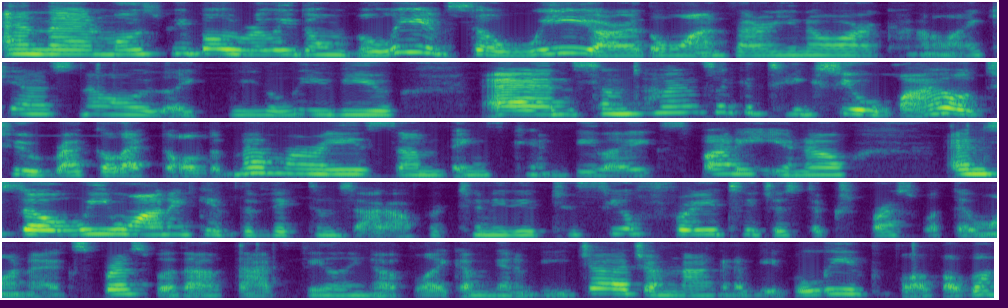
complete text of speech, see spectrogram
and then most people really don't believe so we are the ones that are you know are kind of like yes no like we believe you. And sometimes like it takes you a while to recollect all the memories. Some things can be like spotty you know and so we want to give the victims that opportunity to feel free to just express what they want to express without that feeling of like, I'm going to be judged, I'm not going to be believed, blah, blah, blah.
